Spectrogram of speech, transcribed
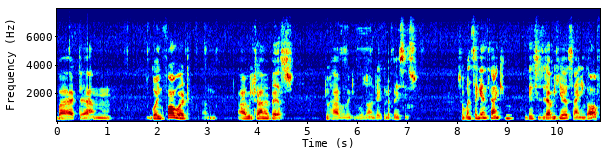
but um, going forward um, I will try my best to have videos on regular basis so once again thank you. This is Ravi here signing off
